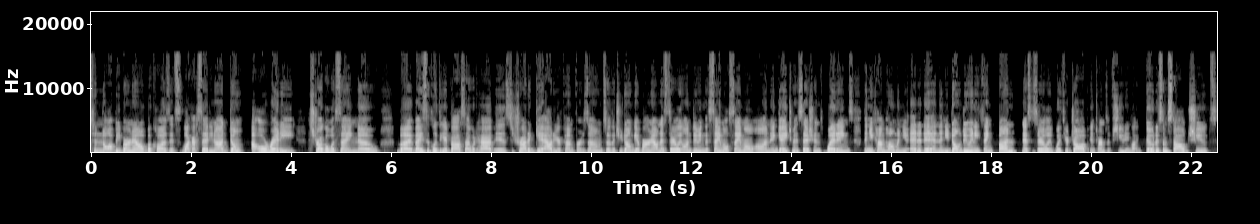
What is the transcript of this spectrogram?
to not be burnout because it's like I said, you know, I don't, I already struggle with saying no. But basically, the advice I would have is to try to get out of your comfort zone so that you don't get burnt out necessarily on doing the same old, same old on engagement sessions, weddings. Then you come home and you edit it, and then you don't do anything fun necessarily with your job in terms of shooting. Like go to some styled shoots,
